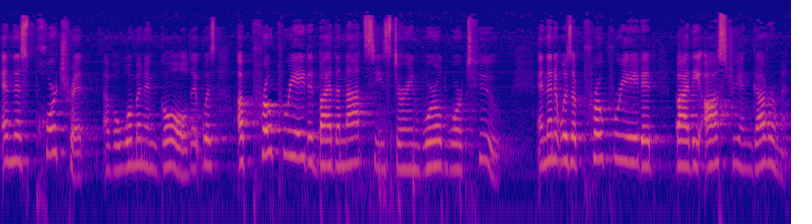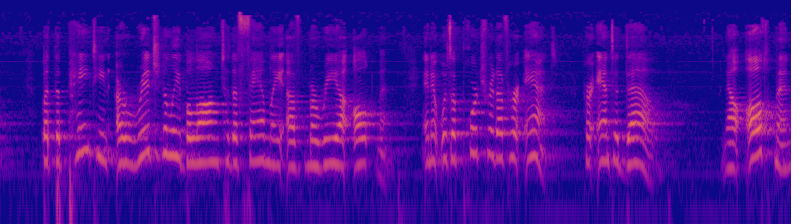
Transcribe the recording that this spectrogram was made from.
And this portrait of a woman in gold, it was appropriated by the Nazis during World War II. And then it was appropriated by the Austrian government but the painting originally belonged to the family of Maria Altmann, and it was a portrait of her aunt, her Aunt Adele. Now, Altmann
